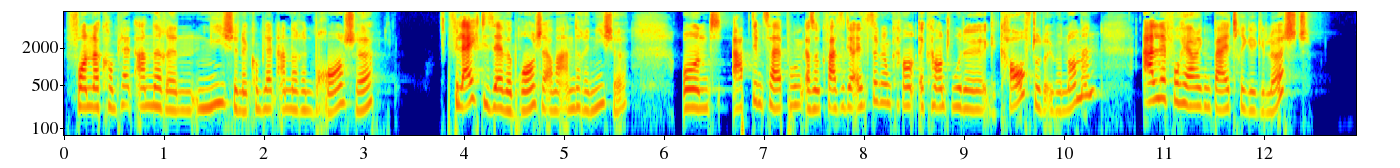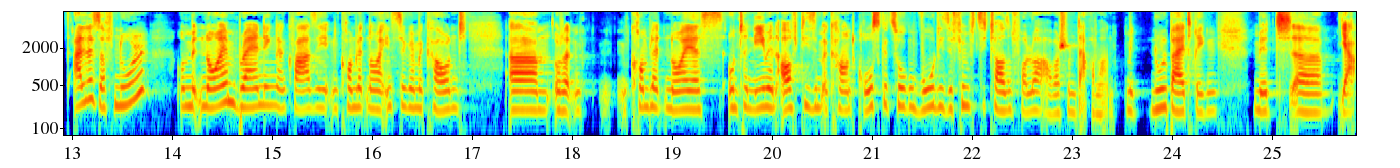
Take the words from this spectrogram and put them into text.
von einer komplett anderen Nische, einer komplett anderen Branche. Vielleicht dieselbe Branche, aber andere Nische. Und ab dem Zeitpunkt, also quasi der Instagram-Account wurde gekauft oder übernommen, alle vorherigen Beiträge gelöscht, alles auf Null und mit neuem Branding dann quasi ein komplett neuer Instagram-Account ähm, oder ein, ein, komplett neues Unternehmen auf diesem Account großgezogen, wo diese 50.000 Follower aber schon da waren. Mit null Beiträgen, mit, äh, ja,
